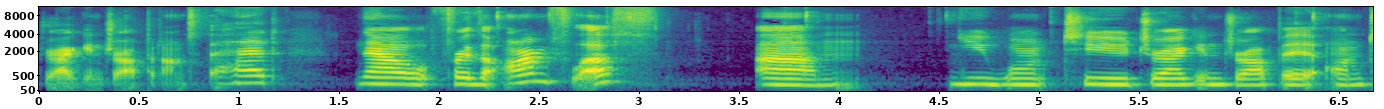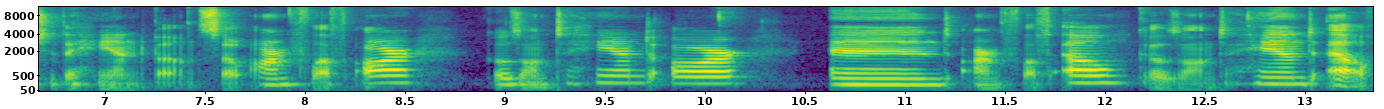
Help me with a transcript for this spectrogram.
drag and drop it onto the head. Now, for the arm fluff, um, you want to drag and drop it onto the hand bone. So arm fluff R goes onto hand R, and arm fluff L goes onto hand L.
